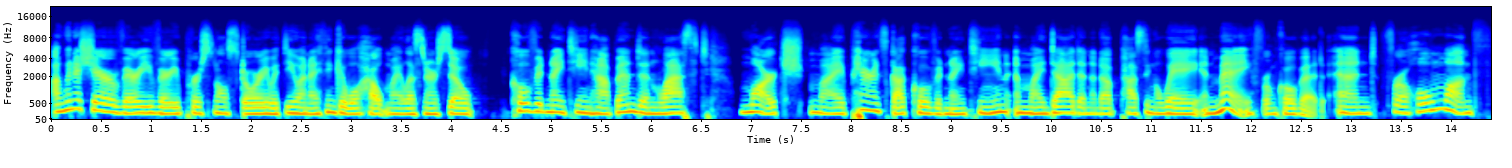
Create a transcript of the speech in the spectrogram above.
I'm going to share a very, very personal story with you, and I think it will help my listeners. So, COVID 19 happened, and last March, my parents got COVID 19, and my dad ended up passing away in May from COVID. And for a whole month,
